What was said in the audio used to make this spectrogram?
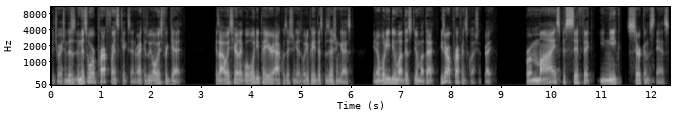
situation. This, and this is where preference kicks in, right? Because we always forget. Because I always hear like, well, what do you pay your acquisition guys? What do you pay your disposition guys? You know, what are you doing about this, doing about that? These are all preference questions, right? For my specific, unique circumstance,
